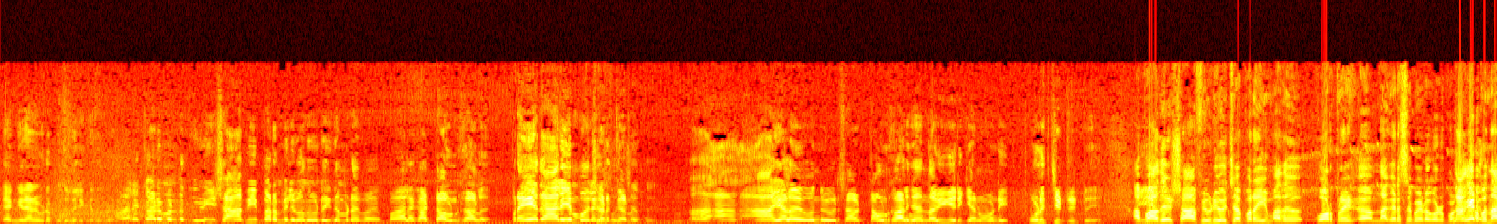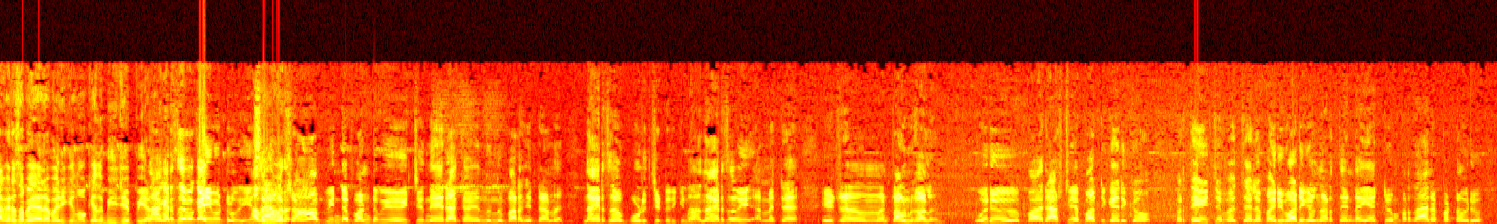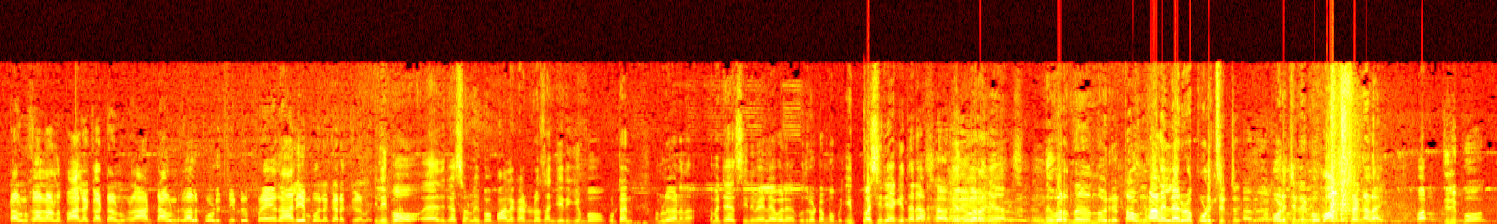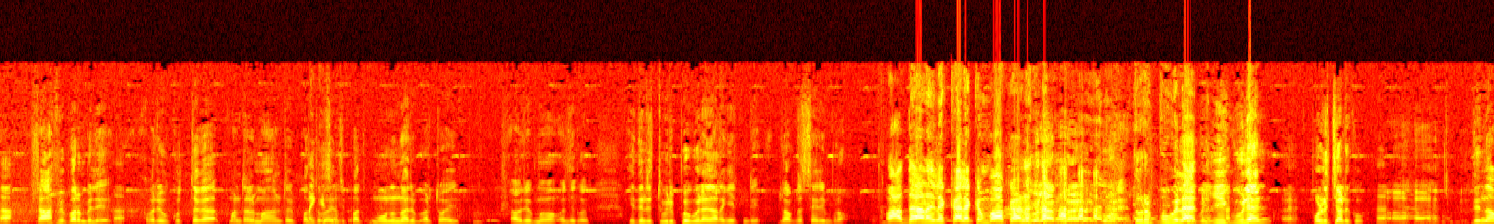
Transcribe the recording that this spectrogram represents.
എങ്ങനെയാണ് ഇവിടെ പ്രതിഫലിക്കുന്നത്? പാലക്കാട് മണ്ഡലത്തിൽ ഈ ഷാബി പറമ്പിൽ വന്നുകൊണ്ട് നമ്മുടെ പാലക്കാട് ടൗൺ ഹാൾ പ്രേതാലയം പോലെ കിടക്കുകയാണ് അയാൾ ഒന്ന് ടൗൺ ഹാൾ ഞാൻ നവീകരിക്കാൻ വേണ്ടി പൊളിച്ചിട്ടിട്ട്. അപ്പൊ അത് ഷാഫിയോട് ചോദിച്ചാൽ പറയും അത് കോർപ്പറേഷൻ നഗരസഭയുടെ കുഴപ്പം. നഗര- അപ്പൊ നഗരസഭ ആരാ ഭരിക്കും? നോക്കി അത് ബി ജെ പി നഗരസഭ കൈവിട്ടു. ഈ ഷാഫിന്റെ ഫണ്ട് ഉപയോഗിച്ച് നേരാക്കാൻ എന്നു പറഞ്ഞിട്ടാണ് നഗരസഭ പൊളിച്ചിട്ടിരിക്കുന്നത്. നഗരസഭ മറ്റേ ടൗൺ ഹാൾ ഒരു രാഷ്ട്രീയ പാർട്ടിക്കാർക്കോ പ്രത്യേകിച്ച് ചില പരിപാടികൾ നടത്തേണ്ട ഏറ്റവും പ്രധാനപ്പെട്ട ഒരു ടൗൺ ഹാളാണ് പാലക്കാട് ടൗൺ ഹാൾ. ആ ടൗൺ ഹാൾ പൊളിച്ചിട്ട് പ്രേതാലയം പോലെ കിടക്കുകയാണ്. ഇതിലിപ്പോ ഏഹ്, രസമുണ്ട്. ഇപ്പൊ പാലക്കാട്ടിലൂടെ സഞ്ചരിക്കുമ്പോ കുട്ടൻ നമ്മൾ കാണുന്ന മറ്റേ സിനിമയിലെ പോലെ കുതിരോട്ടം പോകുമ്പോ ഇപ്പൊ ശരിയാക്കി തരാം എന്ന് പറഞ്ഞ് നിവർന്ന് നിന്ന് ഒരു ടൗൺ ഹാൾ എല്ലാവരും കൂടെ പൊളിച്ചിട്ട്. പൊളിച്ചിട്ട് ഇപ്പൊ വർഷങ്ങളായി. ഇതിലിപ്പോ. ഷാഫി പറമ്പിൽ അവർ കുത്തക മണ്ഡലമായിട്ട് പത്ത് പതിനഞ്ച് മൂന്ന് നാല് വട്ടമായി അവർ ഇതിന്റെ തുരുപ്പ് കൂലാൻ ഇറങ്ങിയിട്ടുണ്ട് ഡോക്ടർ സെരീം ബ്രോ. അതാണ് അതിലെ കലക്കം വാക്കാണ്. തുറുപ്പുകുലാൻ. ഈ ഗുലാൻ പൊളിച്ചെടുക്കും.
